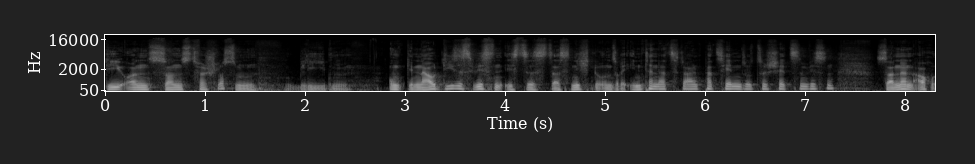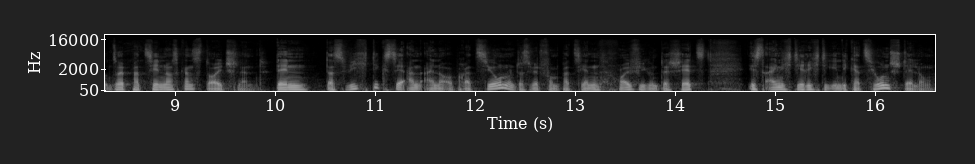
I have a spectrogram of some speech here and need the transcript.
die uns sonst verschlossen blieben. Und genau dieses Wissen ist es, das nicht nur unsere internationalen Patienten so zu schätzen wissen, sondern auch unsere Patienten aus ganz Deutschland. Denn das Wichtigste an einer Operation, und das wird vom Patienten häufig unterschätzt, ist eigentlich die richtige Indikationsstellung.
